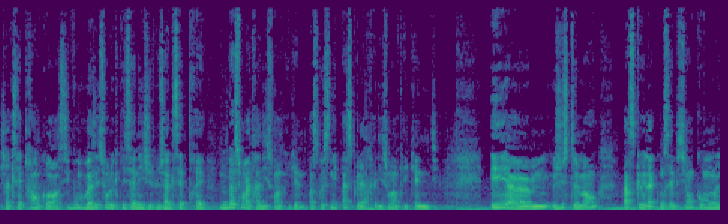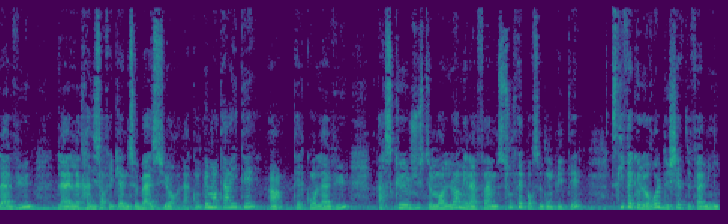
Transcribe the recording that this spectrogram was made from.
j'accepterai encore. Si vous vous basez sur le christianisme, j'accepterai, mais pas sur la tradition africaine, parce que ce n'est pas ce que la tradition africaine dit. Et euh, justement, parce que la conception, comme on l'a vu, la, la tradition africaine se base sur la complémentarité, hein, telle qu'on l'a vu, parce que justement l'homme et la femme sont faits pour se compléter, ce qui fait que le rôle de chef de famille,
